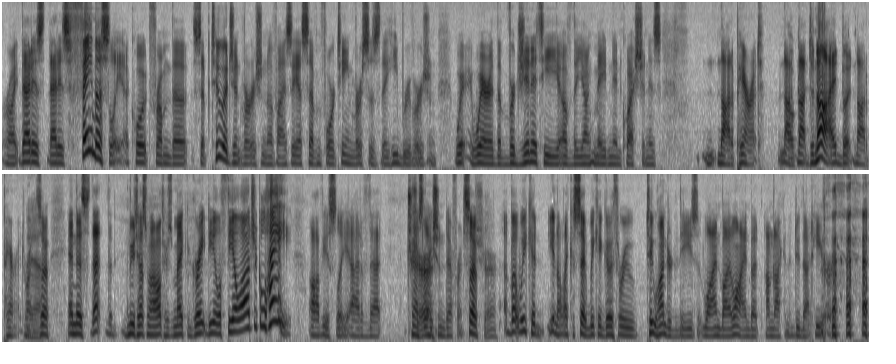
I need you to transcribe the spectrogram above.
Right. That is that is famously a quote from the Septuagint version of Isaiah 7:14 versus the Hebrew version, where where the virginity of the young maiden in question is not apparent. Not not denied, but not apparent. Right. Yeah. So and this that the New Testament authors make a great deal of theological hay, obviously, out of that translation difference. So, Sure. uh, but we could, you know, like I said, we could go through 200 of these line by line, but I'm not going to do that here.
